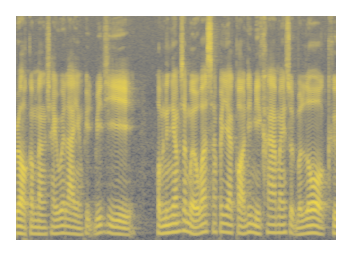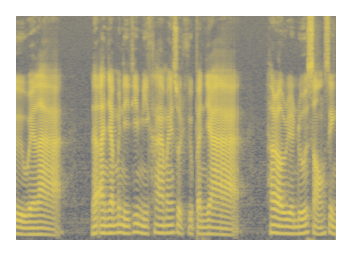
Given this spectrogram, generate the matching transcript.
เรากำลังใช้เวลาอย่างผิดวิธี ผมเน้นย้ำเสมอว่าทรัพยากรที่มีค่ามากที่สุดบนโลกคือเวลา และอัญมณีที่มีค่ามากที่สุดคือปัญญา ถ้าเราเรียนรู้สองสิ่ง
